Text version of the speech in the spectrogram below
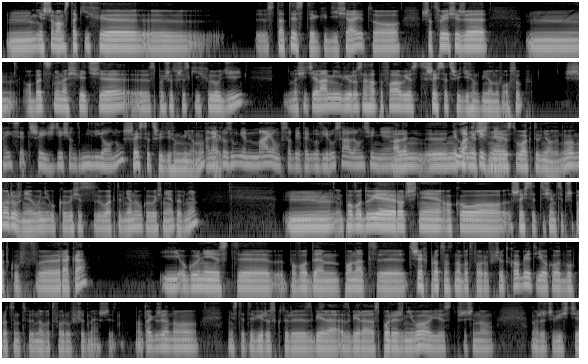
Mm, jeszcze mam z takich Y, statystyk dzisiaj, to szacuje się, że mm, obecnie na świecie y, spośród wszystkich ludzi nosicielami wirusa HPV jest 660 milionów osób. 660 milionów? 660 milionów. Ale tak. jak rozumiem, mają w sobie tego wirusa, ale on się nie. Ale y, niekoniecznie uaktywnia. jest uaktywniony. No, no różnie. U, u kogoś jest uaktywniony, u kogoś nie, pewnie. Mm, powoduje rocznie około 600 tysięcy przypadków e, raka i ogólnie jest e, powodem ponad 3% e, nowotworów wśród kobiet i około 2% nowotworów wśród mężczyzn. No także no niestety wirus, który zbiera, zbiera spore żniwo i jest przyczyną no rzeczywiście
